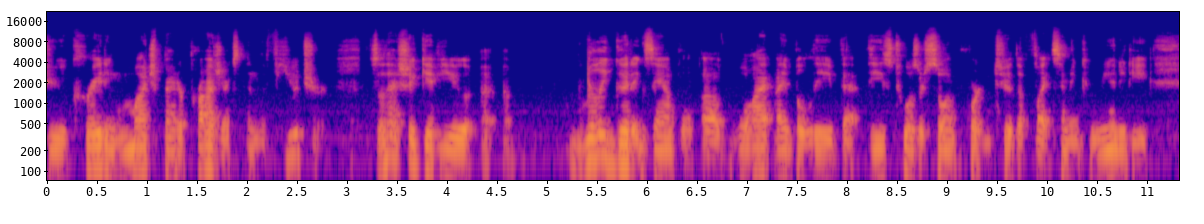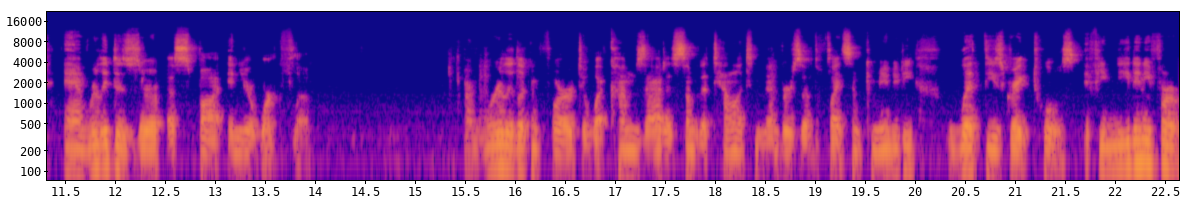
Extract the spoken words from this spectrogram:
to creating much better projects in the future. So that should give you a, a really good example of why I believe that these tools are so important to the flight simming community and really deserve a spot in your workflow. I'm really looking forward to what comes out of some of the talented members of the Flight Sim community with these great tools. If you need any for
